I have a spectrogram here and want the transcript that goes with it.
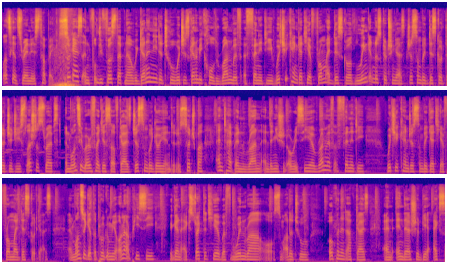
let's get straight into this topic. So guys, and for the first step now, we're gonna need a tool which is gonna be called Run with Affinity, which you can get here from my Discord, link in the description guys, just simply discord.gg slash lestripez. And once you verified yourself guys, just simply go here into the search bar and type in run and then you should already see here Run with Affinity which you can just simply get here from my Discord guys. And once you get the program here on our PC, you're gonna extract it here with WinRAR or some other tool, open it up guys, and in there should be an exe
